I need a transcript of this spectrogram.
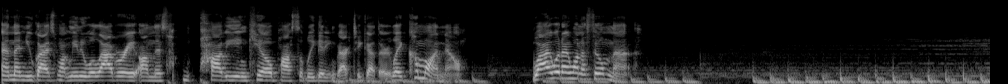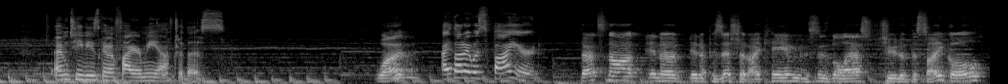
and then you guys want me to elaborate on this Javi and Kail possibly getting back together. Like, come on now. Why would I want to film that? MTV's gonna fire me after this. What? I thought I was fired. That's not in a in a position. I came. This is the last shoot of the cycle.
